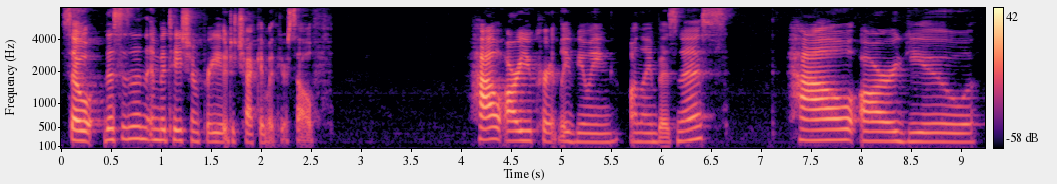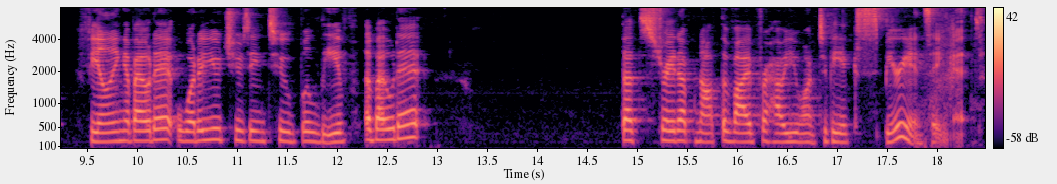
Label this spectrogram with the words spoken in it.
So, this is an invitation for you to check in with yourself. How are you currently viewing online business? How are you feeling about it? What are you choosing to believe about it? That's straight up not the vibe for how you want to be experiencing it.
